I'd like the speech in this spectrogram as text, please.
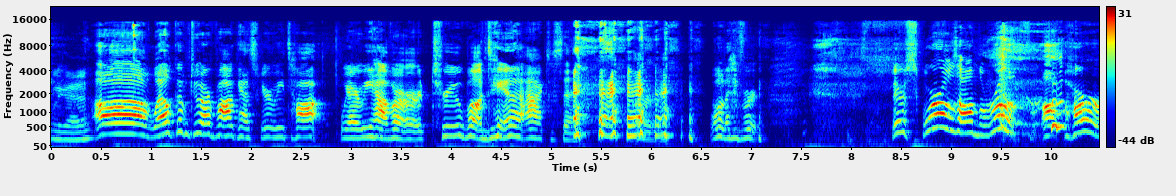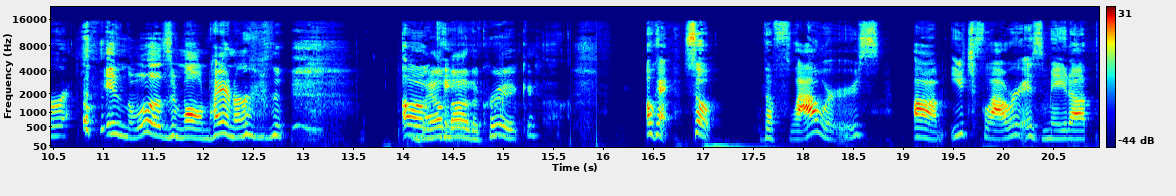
Okay. Uh, welcome to our podcast where we talk, where we have our true Montana accent, or whatever. There's squirrels on the roof up her in the woods in Montana. Down by the creek. okay, so the flowers, um, each flower is made up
